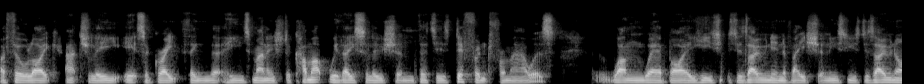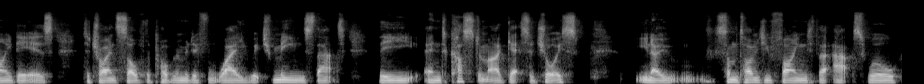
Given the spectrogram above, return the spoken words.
I feel like actually it's a great thing that he's managed to come up with a solution that is different from ours one whereby he's used his own innovation, he's used his own ideas to try and solve the problem a different way, which means that the end customer gets a choice. You know, sometimes you find that apps will,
